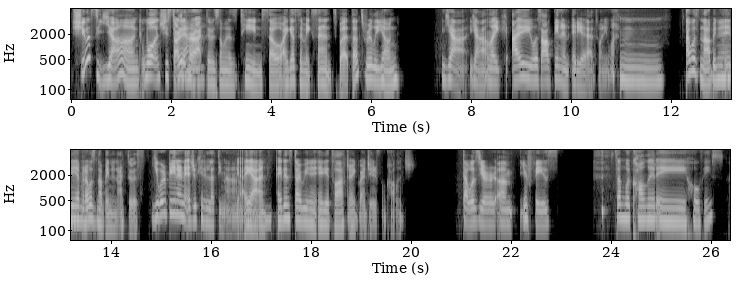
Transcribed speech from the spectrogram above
She was young. Well, and she started her activism as someone as a teen, so I guess it makes sense, but that's really young. Yeah, yeah. Like I was off being an idiot at 21. Mm, I was not being an idiot, but I Mhm. was not being an activist. You were being an educated Latina. Yeah, yeah. I didn't start being an idiot till after I graduated from college. That was your um your phase. Some would call it a hoe face.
